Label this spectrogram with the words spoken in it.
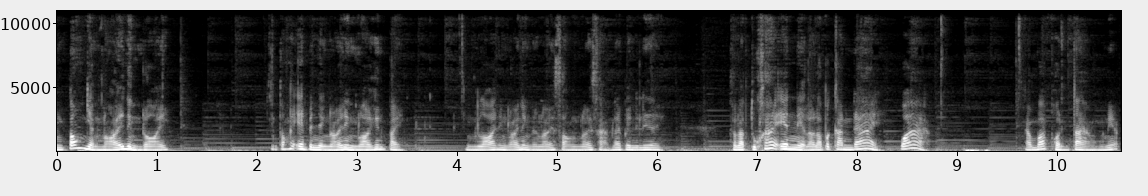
n ต้องอย่างน้อย 100 ต้องให้ n เป็นอย่างน้อย 100 ขึ้นไป 100 100 1 100 2 100 3ได้ไปเรื่อยๆสำหรับทุกค่า n เนี่ยเรารับประกันได้ว่านะว่าผลต่างของเนี่ย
